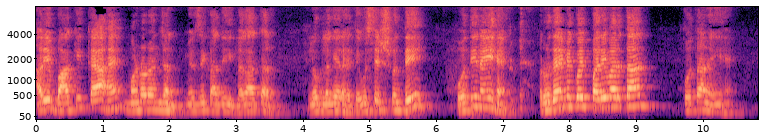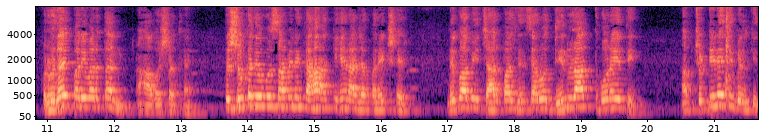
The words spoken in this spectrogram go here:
और ये बाकी क्या है? मनोरंजन म्यूज़िक आदि लगाकर। लोग लगे रहते, उससे शुद्धि होती नहीं है। हृदय में कोई परिवर्तन होता नहीं है। हृदय परिवर्तन आवश्यक है। तो शुक्रदेव गोस्वामी ने कहा कि हे राजा परीक्षित, देखो अभी चार पाँच दिन से और वो दिन रात हो रही थी। अब छुट्टी नहीं थी बिल्कुल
